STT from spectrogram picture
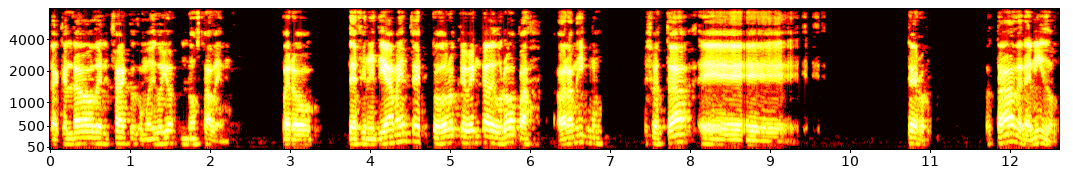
aquel lado del charco, como digo yo, no sabemos. Pero definitivamente todo lo que venga de Europa ahora mismo, eso está eh, cero. Está detenido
